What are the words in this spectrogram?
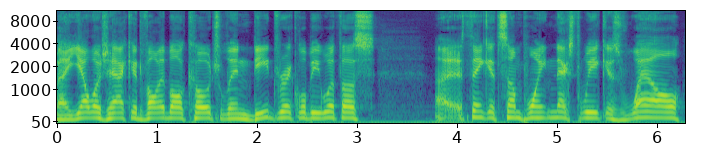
Uh, Yellow Jacket volleyball coach Lynn Diedrich will be with us, I think, at some point next week as well.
